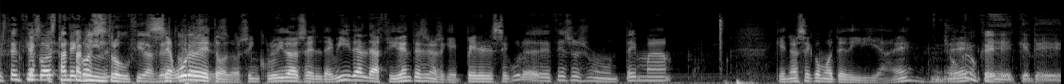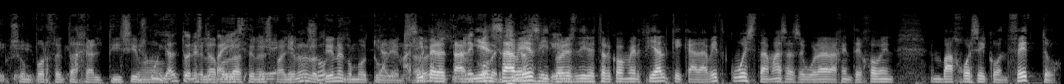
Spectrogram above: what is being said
asistencia tengo- están tengo también introducidas Seguro de de todos, incluidos el de vida, el de accidentes y no sé qué. Pero el seguro de deceso es un tema que no sé cómo te diría, ¿eh? Yo ¿Eh? creo que, que te- Es un porcentaje altísimo Es muy alto en de este la país, población eh, española lo tiene como tú bien además- Sí, sabes. pero también sabes, y tú eres director comercial, que cada vez cuesta más asegurar a gente joven bajo ese concepto.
